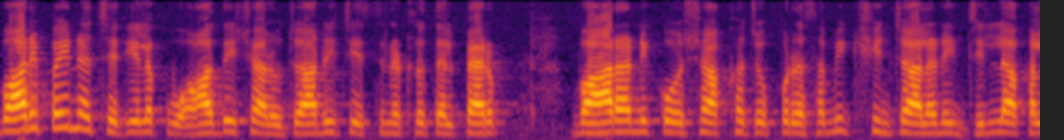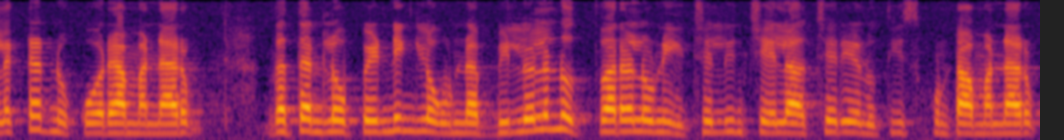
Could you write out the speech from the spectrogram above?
వారిపైన చర్యలకు ఆదేశాలు జారీ చేసినట్లు తెలిపారు. వారానికో శాఖ చొప్పున సమీక్షించాలని జిల్లా కలెక్టర్ను కోరామన్నారు. గతంలో పెండింగ్లో ఉన్న బిల్లులను త్వరలోనే చెల్లించేలా చర్యలు తీసుకుంటామన్నారు.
